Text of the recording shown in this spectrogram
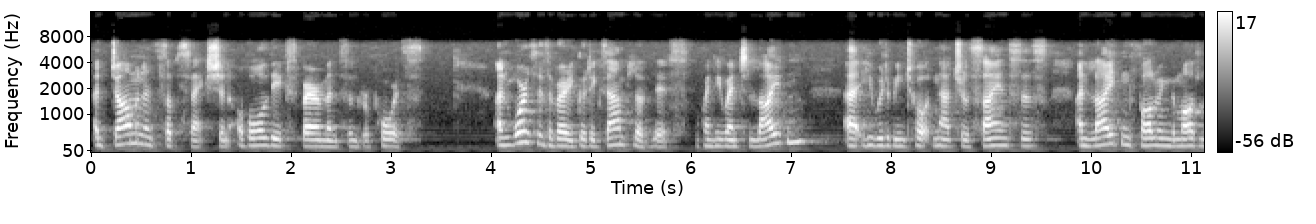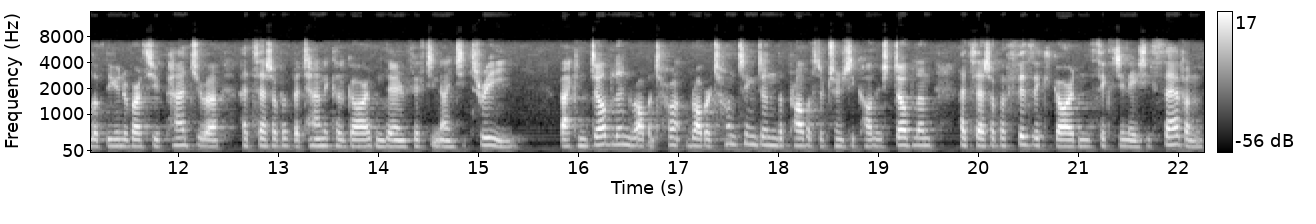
a dominant subsection of all the experiments and reports. And Worth is a very good example of this. When he went to Leiden, uh, he would have been taught natural sciences, and Leiden, following the model of the University of Padua, had set up a botanical garden there in 1593. Back in Dublin, Robert, Robert Huntington, the Provost of Trinity College Dublin, had set up a physic garden in 1687.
